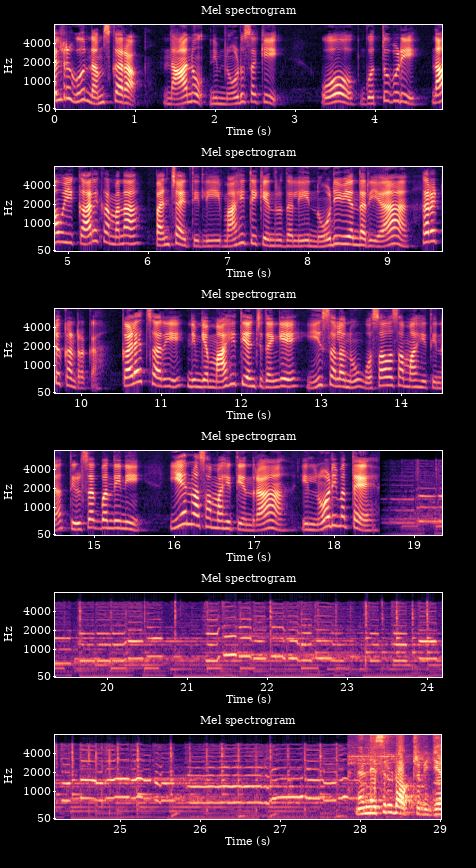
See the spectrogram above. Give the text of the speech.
ಎಲ್ರಿಗೂ ನಮಸ್ಕಾರ. ನಾನು ನಿಮ್ಮ ನೋಡು ಸಖಿ ಓ, ಗೊತ್ತು ಬಿಡಿ. ನಾವು ಈ ಕಾರ್ಯಕ್ರಮನ ಪಂಚಾಯತಿಲಿ, ಮಾಹಿತಿ ಕೇಂದ್ರದಲ್ಲಿ ನೋಡಿವಿ ಅಂದರಿಯಾ? ಕರೆಕ್ಟ್ ಕಣ್ರಕ್ಕ. ಕಳೆದ ಸಾರಿ ನಿಮಗೆ ಮಾಹಿತಿ ಹಂಚಿದಂಗೆ ಈ ಸಲನೂ ಹೊಸ ಹೊಸ ಮಾಹಿತಿನ ತಿಳ್ಸಕ್ ಬಂದೀನಿ. ಏನು ಹೊಸ ಮಾಹಿತಿ ಅಂದ್ರ? ಇಲ್ಲಿ ನೋಡಿ ಮತ್ತೆ. ನನ್ನ ಹೆಸರು ಡಾಕ್ಟರ್ ವಿಜಯ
